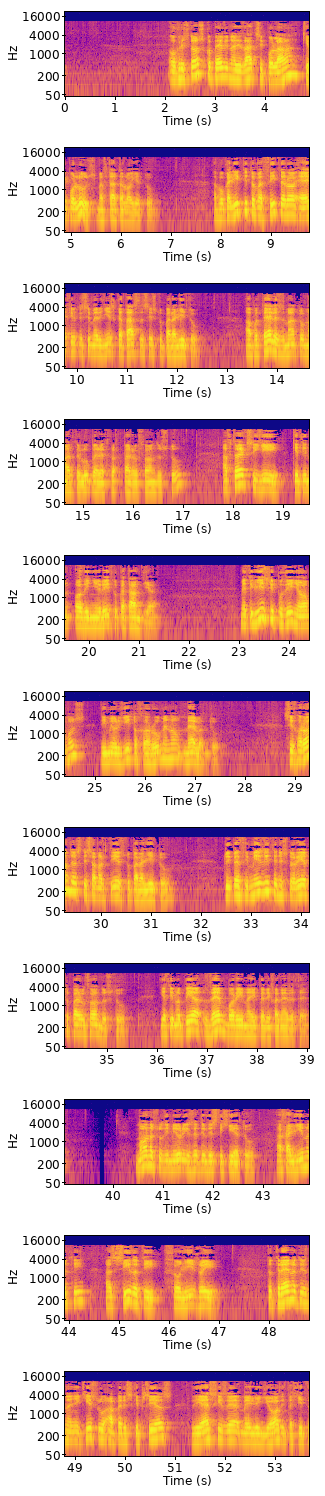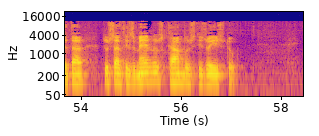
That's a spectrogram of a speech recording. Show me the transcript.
Ο Χριστός σκοπεύει να διδάξει πολλά και πολλούς με αυτά τα λόγια Του. Αποκαλύπτει το βαθύτερο αίτιο της σημερινής κατάστασης του παραλίτου. Αποτέλεσμα του μαρτελού παρελθόντος Του, αυτό εξηγεί και την οδυνηρή του κατάντια. Με τη λύση που δίνει όμως δημιουργεί το χαρούμενο μέλλον του. Συγχωρώντας τις αμαρτίες του παραλίτου, του υπενθυμίζει την ιστορία του παρελθόντος του, για την οποία δεν μπορεί να υπερηφανεύεται. Μόνος του δημιούργησε τη δυστυχία του, αχαλήνωτη, ασίδωτη, θολή ζωή. Το τρένο της νανικής του απερισκεψίας διέσχιζε με ηλικιώδη ταχύτητα τους ανθισμένους κάμπους της ζωής του.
